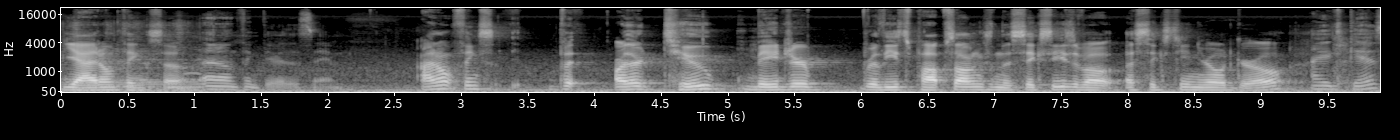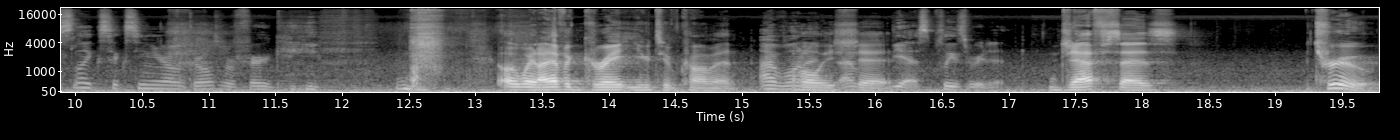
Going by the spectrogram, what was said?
Yeah, I don't think so. I don't think they're the same. I don't think so. But are there two major released pop songs in the 60s about a 16 year old girl? I guess like 16 year old girls were fair game. Oh, wait, I have a great YouTube comment. I want. Holy shit. Yes, please read it. Jeff says, True.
